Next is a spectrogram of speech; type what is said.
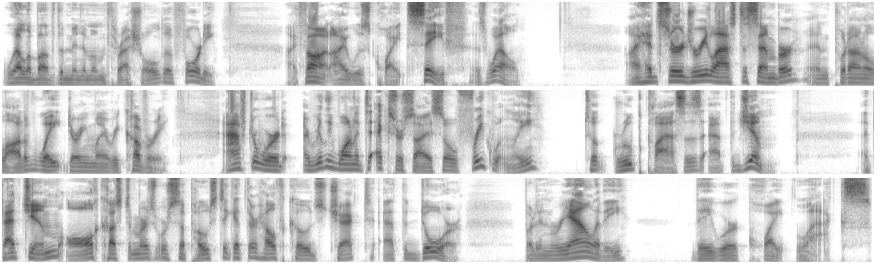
well above the minimum threshold of 40. I thought I was quite safe as well. I had surgery last December and put on a lot of weight during my recovery. Afterward, I really wanted to exercise, so frequently took group classes at the gym. At that gym, all customers were supposed to get their health codes checked at the door but in reality, they were quite lax.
